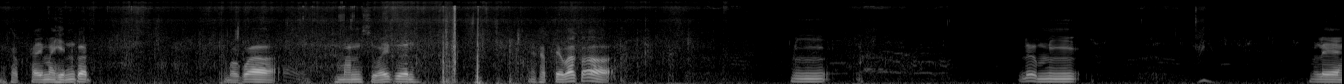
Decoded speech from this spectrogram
นะครับ ใครมาเห็นก็บอกว่ามันสวยเกินนะครับ แต่ว่าก็มี เริ่มมีแมลง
